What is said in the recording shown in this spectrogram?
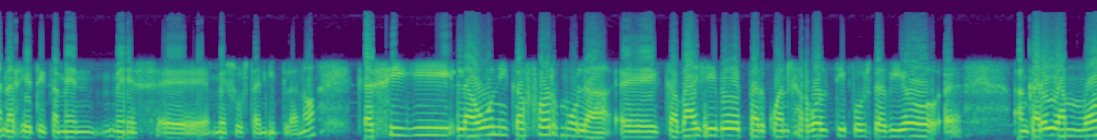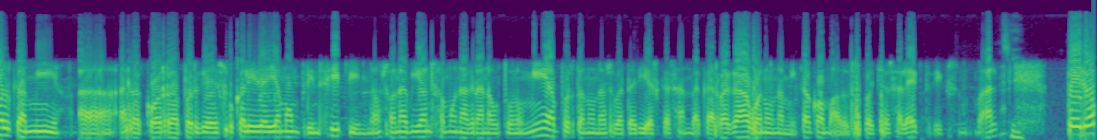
energèticament més, eh, més sostenible. No? Que sigui l'única fórmula eh, que vagi bé per qualsevol tipus d'avió eh, encara hi ha molt camí a, a recórrer, perquè és el que li dèiem un principi, no? són avions amb una gran autonomia, porten unes bateries que s'han de carregar, bueno, una mica com els cotxes elèctrics, val? Sí però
